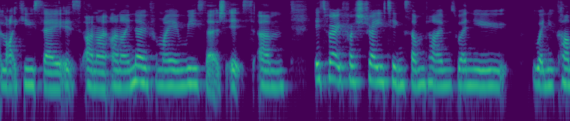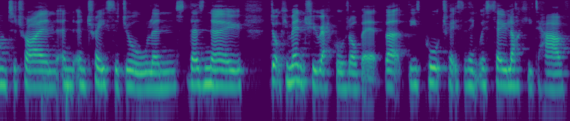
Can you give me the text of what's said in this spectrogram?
like you say, it's and I and I know from my own research, it's um it's very frustrating sometimes when you when you come to try and, and, and trace a jewel and there's no documentary record of it. But these portraits, I think we're so lucky to have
